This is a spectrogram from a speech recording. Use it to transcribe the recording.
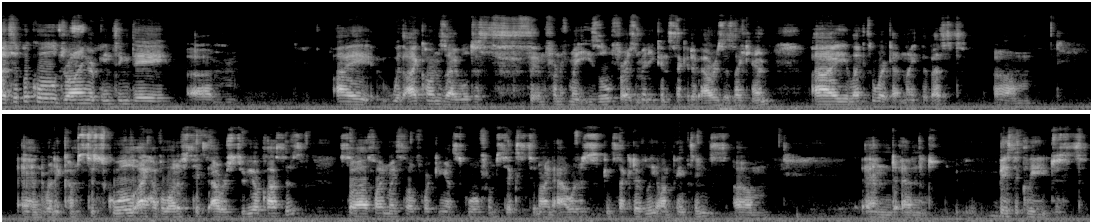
A typical drawing or painting day, um, I with icons, I will just sit in front of my easel for as many consecutive hours as I can. I like to work at night the best. Um, and when it comes to school, I have a lot of six hour studio classes. So I'll find myself working at school from six to nine hours consecutively on paintings. Um, and, and basically just,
